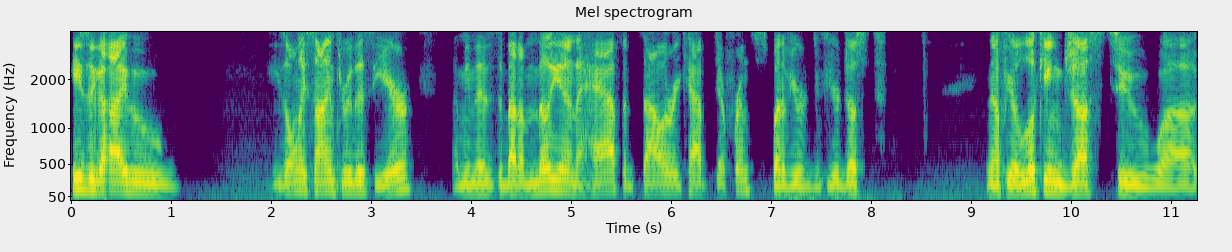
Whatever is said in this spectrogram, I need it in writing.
he's a guy who he's only signed through this year. I mean, it's about a million and a half in salary cap difference. But if you're if you're just, you know, if you're looking just to uh,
